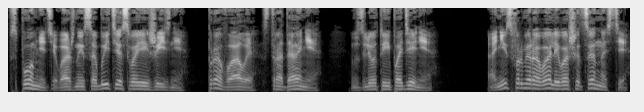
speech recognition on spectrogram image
Вспомните важные события своей жизни. Провалы, страдания, взлеты и падения. Они сформировали ваши ценности.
